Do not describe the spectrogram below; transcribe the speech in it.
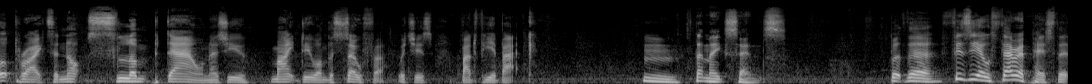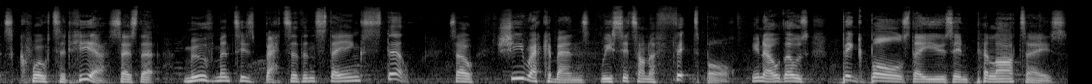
upright and not slump down as you might do on the sofa, which is bad for your back. Hmm, that makes sense. But the physiotherapist that's quoted here says that movement is better than staying still. So she recommends we sit on a fit ball. You know, those big balls they use in Pilates.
